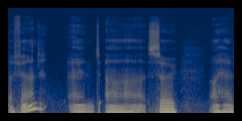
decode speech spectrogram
I found, and uh, so I have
